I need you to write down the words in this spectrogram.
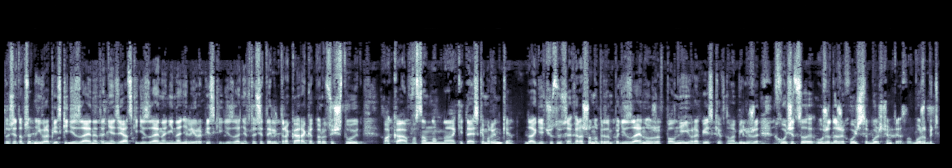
то есть это абсолютно европейский дизайн, это не азиатский дизайн, они наняли европейских дизайнеров. То есть это электрокары, которые существуют пока в основном на китайском рынке, да, где чувствуют себя хорошо, но при этом по дизайну уже вполне европейский автомобиль, уже хочется, уже даже хочется больше, чем Тесла. Может быть,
